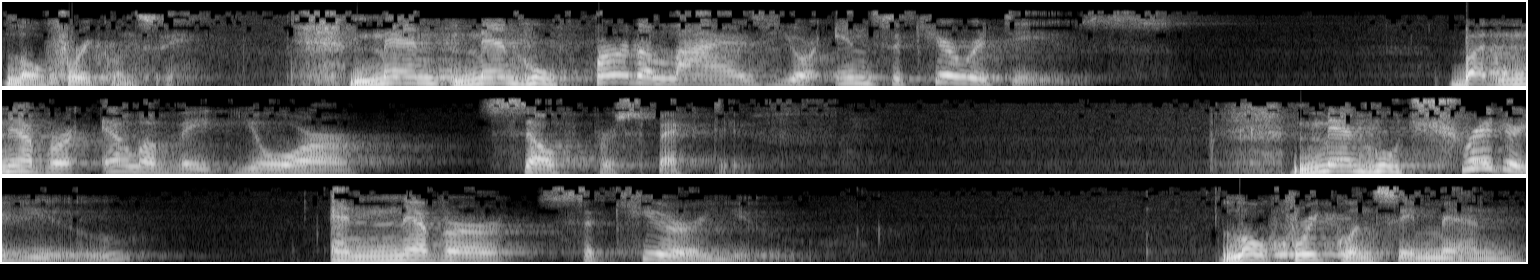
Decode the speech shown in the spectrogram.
Low frequency. Men, men who fertilize your insecurities but never elevate your self perspective. Men who trigger you and never secure you. Low frequency men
